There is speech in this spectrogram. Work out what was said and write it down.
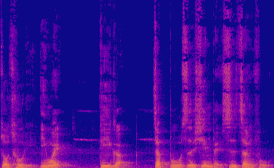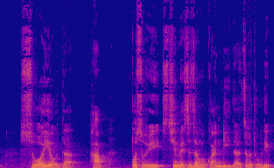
做处理？因为第一个，这不是新北市政府所有的，它不属于新北市政府管理的这个土地，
